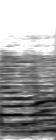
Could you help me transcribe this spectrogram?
la.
